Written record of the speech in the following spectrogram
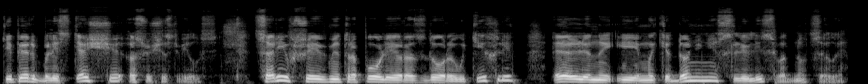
теперь блестяще осуществилось. Царившие в метрополии раздоры утихли, эллины и македонине слились в одно целое.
